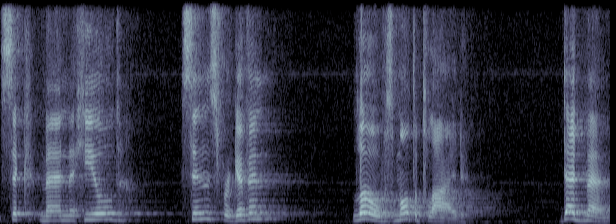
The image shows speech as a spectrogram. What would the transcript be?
sick men healed, sins forgiven, loaves multiplied, dead men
